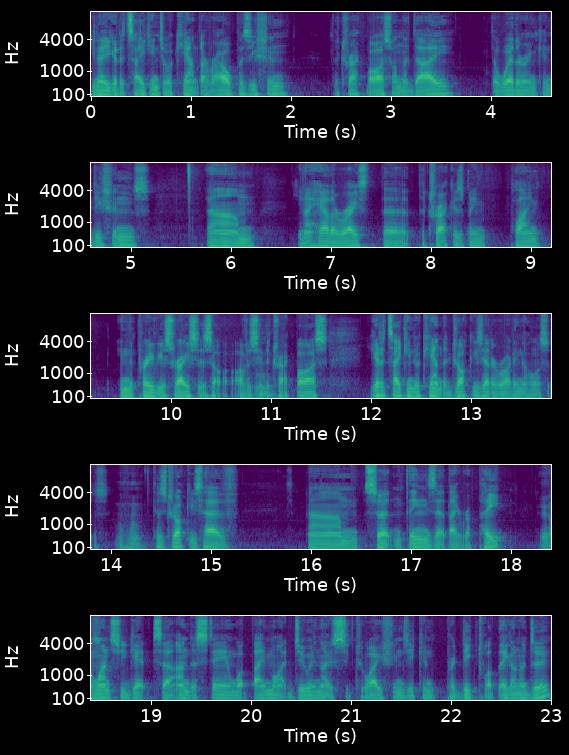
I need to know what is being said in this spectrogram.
you know, you got to take into account the rail position, the track bias on the day, the weather and conditions. Um, you know how the race, the the track has been playing in the previous races. Obviously, the track bias. You've got to take into account the jockeys that are riding the horses, because jockeys have um, certain things that they repeat. Yes. And once you get to understand what they might do in those situations, you can predict what they're going to do.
